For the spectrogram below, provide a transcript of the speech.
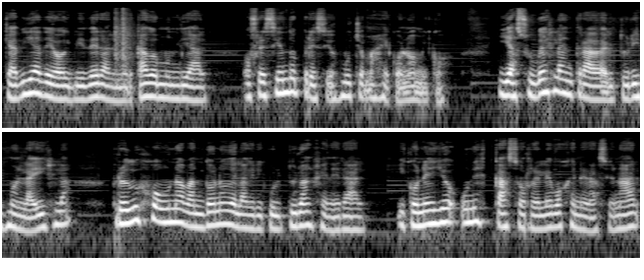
que a día de hoy lidera el mercado mundial ofreciendo precios mucho más económicos, y a su vez la entrada del turismo en la isla, produjo un abandono de la agricultura en general y con ello un escaso relevo generacional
